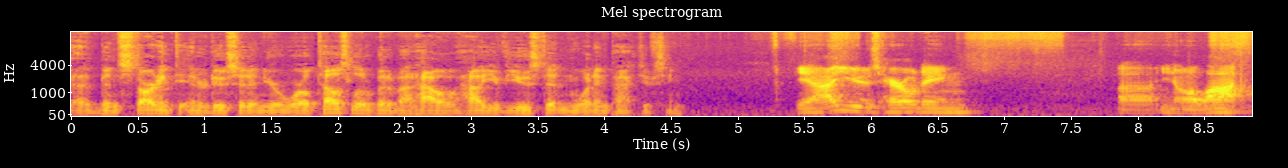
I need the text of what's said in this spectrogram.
uh, been starting to introduce it in your world. Tell us a little bit about how how you've used it and what impact you've seen. Yeah, I use heralding, uh, you know, a lot,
